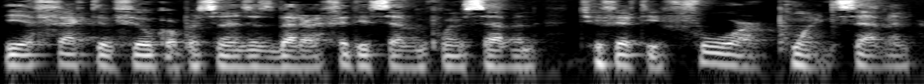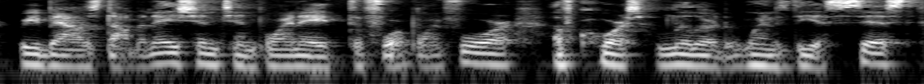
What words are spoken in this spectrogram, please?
the effective field goal percentage is better at 57.7 to 54.7. Rebounds domination, 10.8 to 4.4. Of course, Lillard wins the assist.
